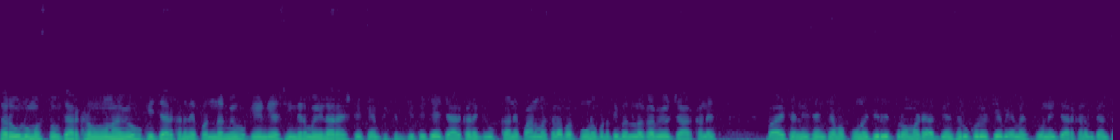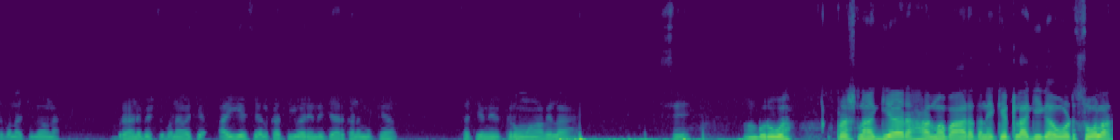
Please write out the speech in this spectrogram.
સરવલું મસ્તો ઝારખંડમાં મનાવ્યો, હોકી ઝારખંડને પંદરમી હોકી ઇન્ડિયા સિનિયર મહિલા રાષ્ટ્રીય ચેમ્પિયનશિપ જીતી છે. ઝારખંડે ગુટકાને પાન મસાલા પર પૂર્ણ પ્રતિબંધ લગાવ્યો. ઝારખંડે બાયસનની સંખ્યામાં પૂર્ણ જીવિત કરવા માટે અધ્યયન શરૂ કર્યું છે. એમ એસ ધોની ઝારખંડ વિધાનસભાના ચુનાવના બ્રાન્ડ બેસ્ટ બનાવે છે. આઈએસ અલકા તિવારીને ઝારખંડ મુખ્ય સચિવ નિયુક્ત કરવામાં આવેલા છે. બરોબર. પ્રશ્ન અગિયાર. હાલમાં ભારતને કેટલા ગીગાવોટ સોલર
